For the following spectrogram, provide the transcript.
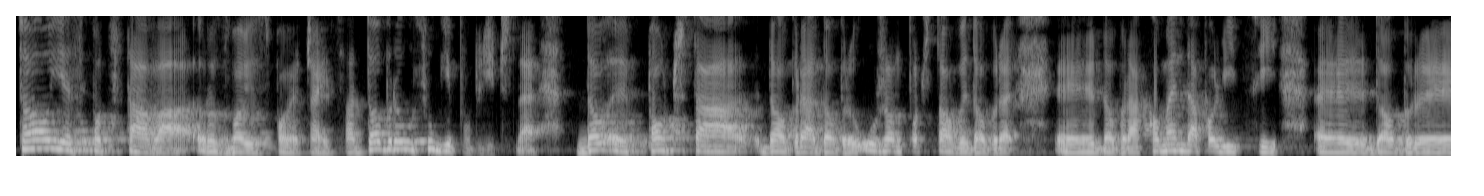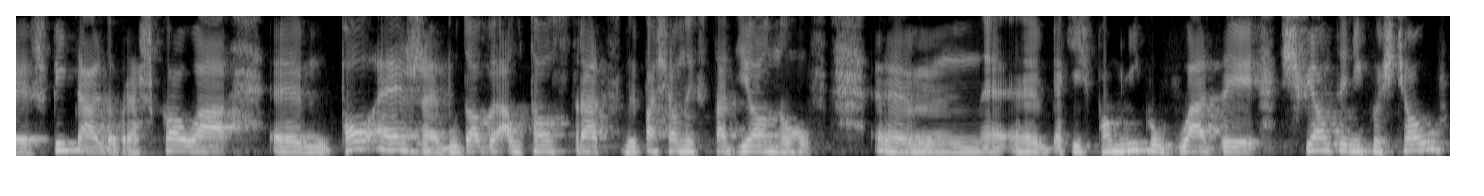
to jest podstawa rozwoju społeczeństwa. Dobre usługi publiczne, do, y, poczta dobra, dobry urząd pocztowy, dobre, y, dobra komenda policji, y, dobry szpital, dobra szkoła. Po erze budowy autostrad, wypasionych stadionów, jakichś pomników władzy, świątyń i kościołów,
